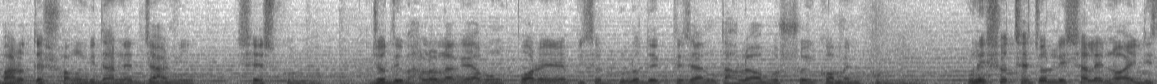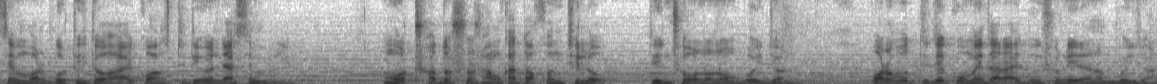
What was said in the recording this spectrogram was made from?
ভারতের সংবিধানের জার্নি শেষ করব। যদি ভালো লাগে এবং পরের এপিসোডগুলো দেখতে চান তাহলে অবশ্যই কমেন্ট করবেন। উনিশশো ছেচল্লিশ সালে নয় ডিসেম্বর গঠিত হয় কনস্টিটিউয়েন্ট অ্যাসেম্বলি। মোট সদস্য সংখ্যা তখন ছিল তিনশো উননব্বই জন। পরবর্তীতে কমে দাঁড়ায় দুইশো নিরানব্বই জন।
